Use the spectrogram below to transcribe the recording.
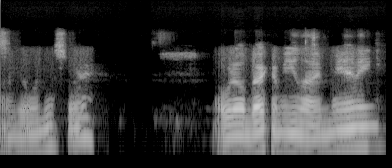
Uh, going this way. Odell Beckham, Eli Manning.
